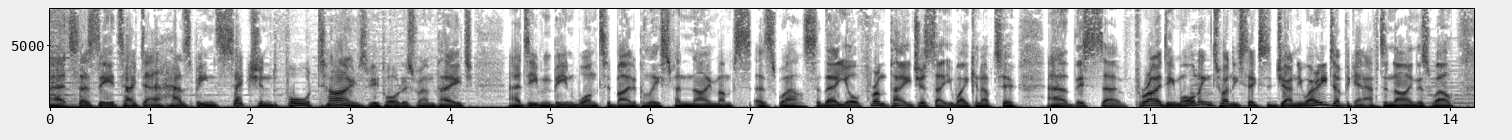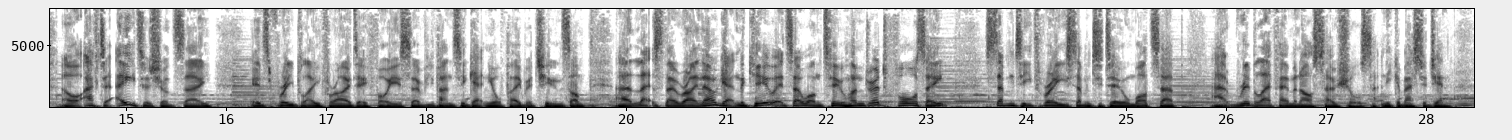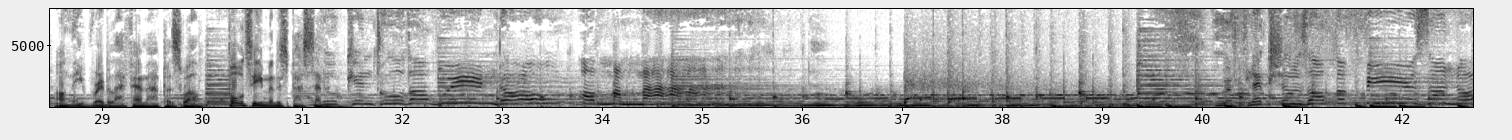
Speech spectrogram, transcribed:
Uh, it says the attacker has been sectioned four times before his rampage, had even been wanted by the police for nine months as well. So they're your front pages that you're waking up to uh, this uh, Friday morning, 26th of January. Don't forget after nine as well, or after eight, I should say. It's free play Friday for you. So if you fancy getting your favourite tunes on, uh, let us know right now. Get in the queue. It's 01200 40 73 72 on WhatsApp at Ribble FM and our socials. And you can message in on the Ribble FM app as well. 14 minutes past seven. Look into the window of my mind. Reflections of the fears I know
